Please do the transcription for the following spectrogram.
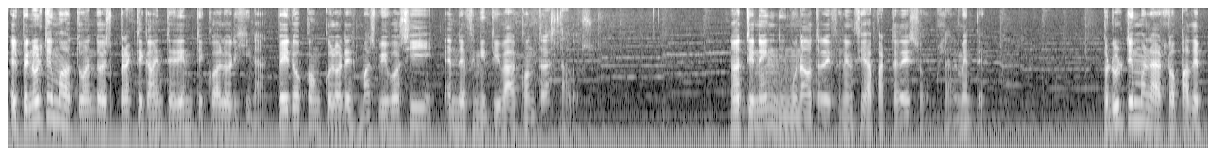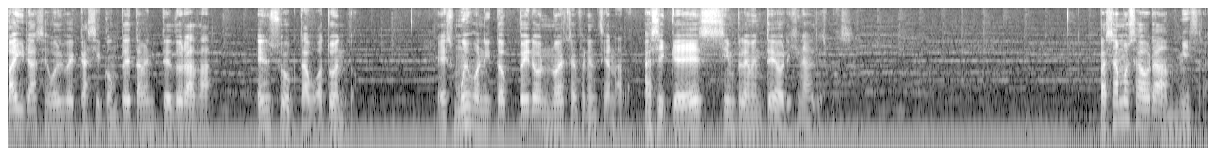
El penúltimo atuendo es prácticamente idéntico al original, pero con colores más vivos y, en definitiva, contrastados. No tienen ninguna otra diferencia aparte de eso, realmente. Por último, la ropa de Pyra se vuelve casi completamente dorada en su octavo atuendo. Es muy bonito, pero no es referencia a nada, así que es simplemente original de Smash. Pasamos ahora a Mithra.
